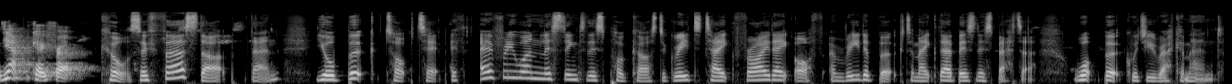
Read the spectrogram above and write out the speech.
Yeah, go for it. Cool. So, first up, then, your book top tip. If everyone listening to this podcast agreed to take Friday off and read a book to make their business better, what book would you recommend?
